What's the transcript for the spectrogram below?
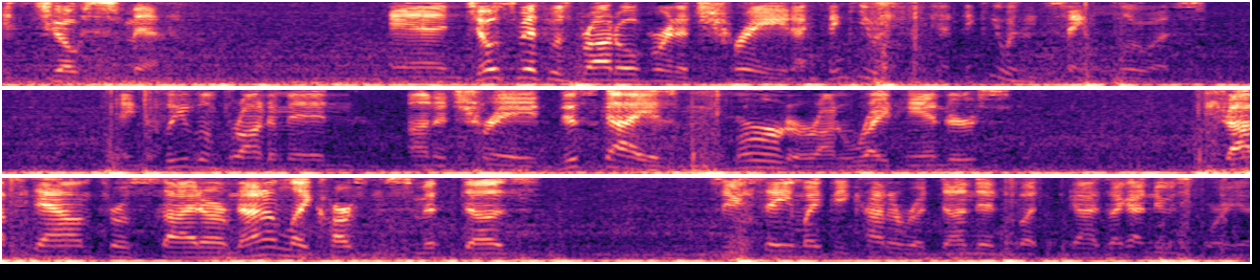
is Joe Smith. And Joe Smith was brought over in a trade. I think he was I think he was in St. Louis. And Cleveland brought him in on a trade. This guy is murder on right-handers. Drops down, throws sidearm, not unlike Carson Smith does. So you say he might be kind of redundant, but guys, I got news for you.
